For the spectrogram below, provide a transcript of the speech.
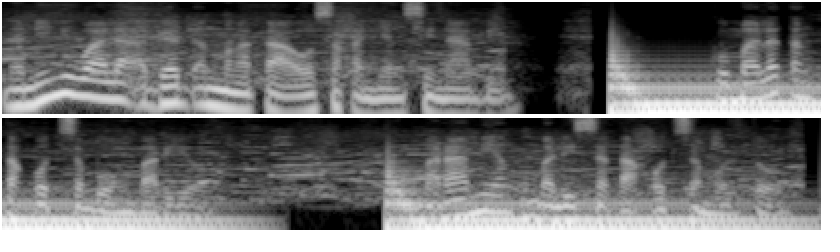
Naniniwala agad ang mga tao sa kanyang sinabi. Kumalat ang takot sa buong baryo. Marami ang umalis sa takot sa multo.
